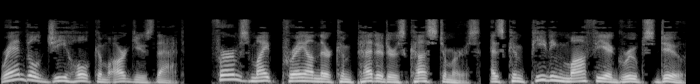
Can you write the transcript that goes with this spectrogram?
Randall G. Holcombe argues that Firms might prey on their competitors' customers, as competing mafia groups do,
